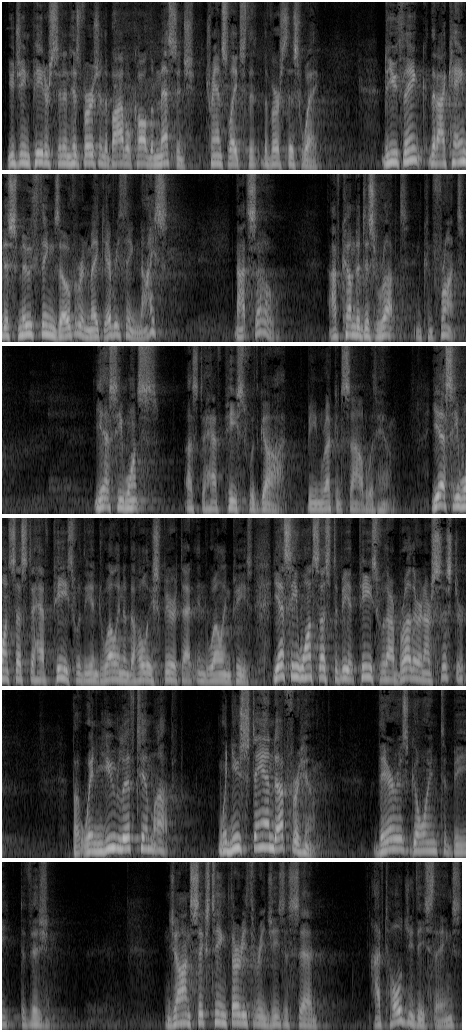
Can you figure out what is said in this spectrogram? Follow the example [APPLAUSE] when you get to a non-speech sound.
Eugene Peterson, in his version of the Bible called The Message, translates the, the verse this way Do you think that I came to smooth things over and make everything nice? Not so. I've come to disrupt and confront. Yes, he wants us to have peace with God, being reconciled with him. Yes, He wants us to have peace with the indwelling of the Holy Spirit, that indwelling peace. Yes, He wants us to be at peace with our brother and our sister. But when you lift Him up, when you stand up for Him, there is going to be division. In John 16 33, Jesus said, I've told you these things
